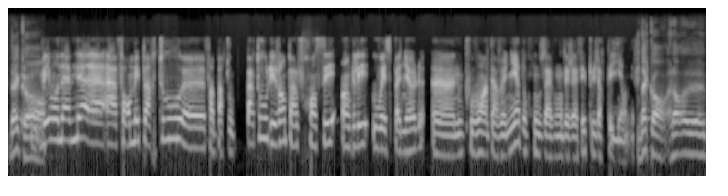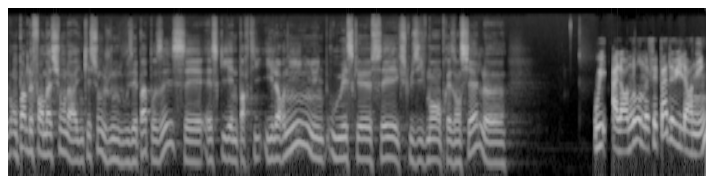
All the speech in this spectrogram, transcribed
D'accord. Mais on est amené à, former partout, enfin partout, partout où les gens parlent français, anglais ou espagnol, nous pouvons intervenir. Donc nous avons déjà fait plusieurs pays en effet. D'accord. Alors on parle de formation là. Une question que je ne vous ai pas posée, c'est est-ce qu'il y a une partie e-learning ou est-ce que c'est exclusivement en présentiel oui, alors nous, on ne fait pas de e-learning.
